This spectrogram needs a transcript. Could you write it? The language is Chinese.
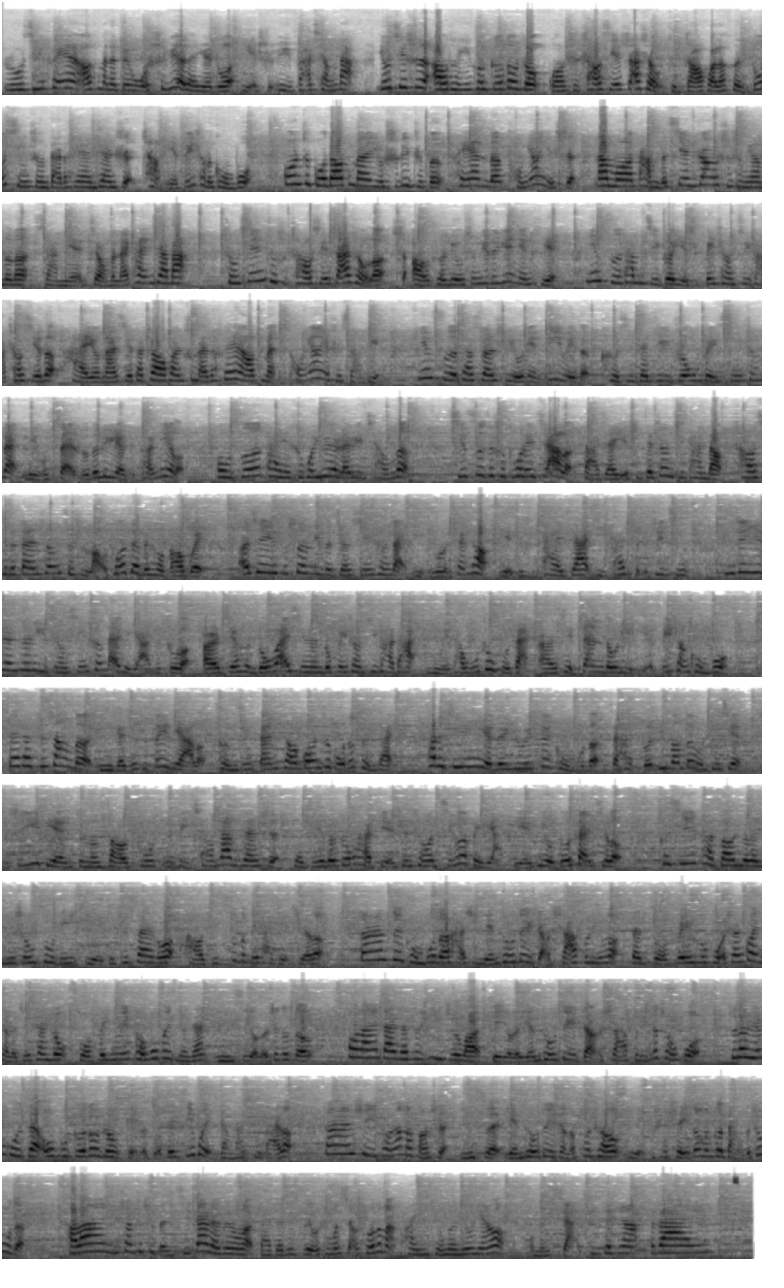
如今黑暗奥特曼的队伍是越来越多，也是愈发强大。尤其是奥特银河格斗中，光是超邪杀手就召唤了很多新生代的黑暗战士，场面非常的恐怖。光之国的奥特曼有实力之分，黑暗的同样也是。那么他们的现状是什么样的呢？下面就让我们来看一下吧。首先就是超邪杀手了，是奥特六兄弟的怨念体，因此他们几个也是非常惧怕超邪的。还有那些他召唤出来的黑暗奥特曼，同样也是小弟，因此他算是有点地位的。可惜在剧中被新生代利用赛罗的力量给团灭了，否则他也是会越来越强的。其次就是托雷加了，大家也是在正剧看到超邪的诞生就是老托在背后搞鬼，而且也是顺利的将新生代引入了圈套，也就是泰迦一开始的剧情。凭借一人之力将新生代给压制住了，而且很多外星人都非常惧怕他，因为他无处不在，而且战斗力也非常恐怖。在他之上的应该就是贝利亚了，曾经单挑光之国的存在，他的基因也被誉为最恐怖的，在很多地方都有出现，只是一点就能造出无比强大的战士，在捷德中还变身成了极恶贝利亚，别提有多帅气了。可惜他遭遇了一生宿敌，也就是赛罗，好几次都被他解决了。当然，最恐怖的还是源头队长沙弗林了。在佐菲和火山怪鸟的决战中，佐菲因为头部被点燃，因此有了这个梗。后来大家就一直玩，便有了源头队长沙弗林的称呼。直到远古在欧布格斗中给了佐菲机会，让他洗白了，当然是以同样的方式。因此，岩头队长的复仇也不是谁都能够挡得住的。好啦，以上就是本期带来的内容了。大家对此有什么想说的吗？欢迎评论留言哦。我们下期再见啦，拜拜。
